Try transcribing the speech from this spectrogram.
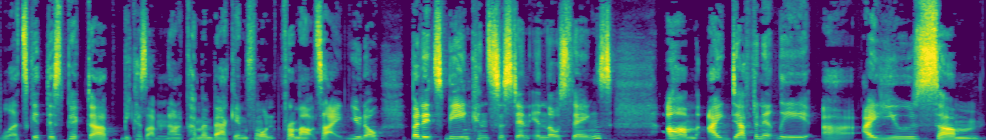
let's get this picked up because I'm not coming back in from, from outside, you know, but it's being consistent in those things. Um, I definitely, uh, I use some,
